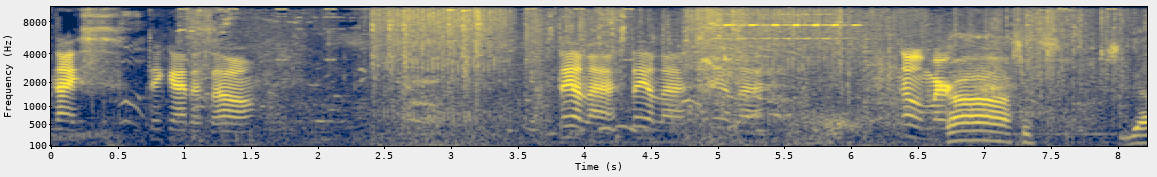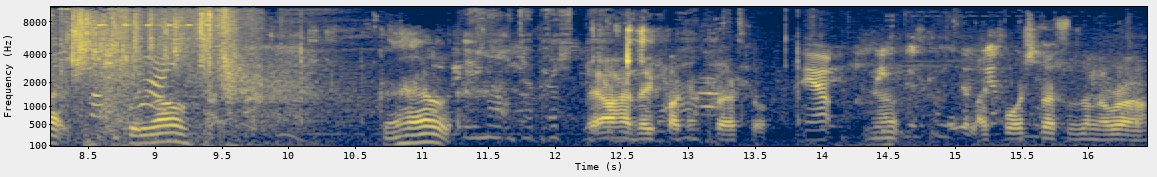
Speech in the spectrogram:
Nice. They got us all. Stay alive, stay alive, stay alive. No, Merc. Ah, she, she got, she put it on. Couldn't handle it. Immer unterbricht They all have their fucking special. Yep. Yep. They get like four specials in a row.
